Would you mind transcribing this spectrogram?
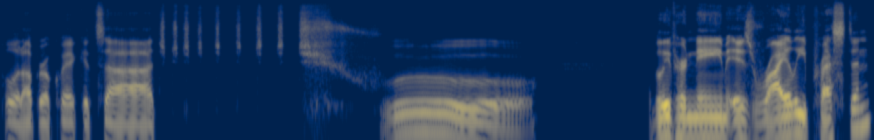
pull it up real quick. It's, uh, ooh. I believe her name is Riley Preston.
